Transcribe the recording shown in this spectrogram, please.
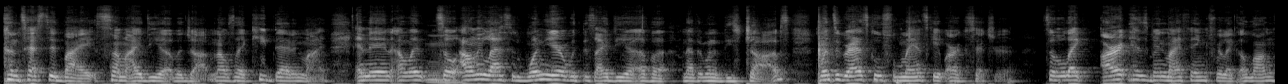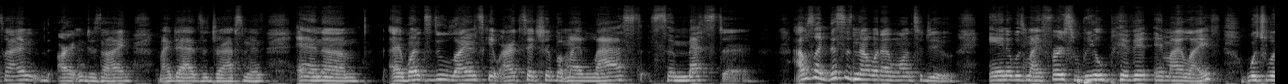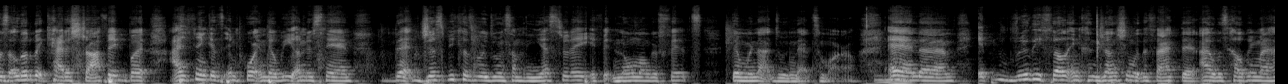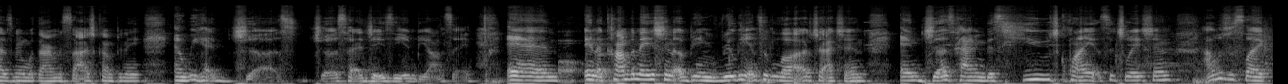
contested by some idea of a job. And I was like keep that in mind. And then I went so I only lasted one year with this idea of a, another one of these jobs. Went to grad school for landscape architecture. So like art has been my thing for like a long time. Art and design. My dad's a draftsman. And um, I went to do landscape architecture but my last semester I was like, this is not what I want to do. And it was my first real pivot in my life, which was a little bit catastrophic, but I think it's important that we understand that just because we we're doing something yesterday, if it no longer fits, then we're not doing that tomorrow. And um, it really fell in conjunction with the fact that I was helping my husband with our massage company, and we had just just had Jay Z and Beyonce, and oh, in a combination of being really into the law of attraction and just having this huge client situation, I was just like,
